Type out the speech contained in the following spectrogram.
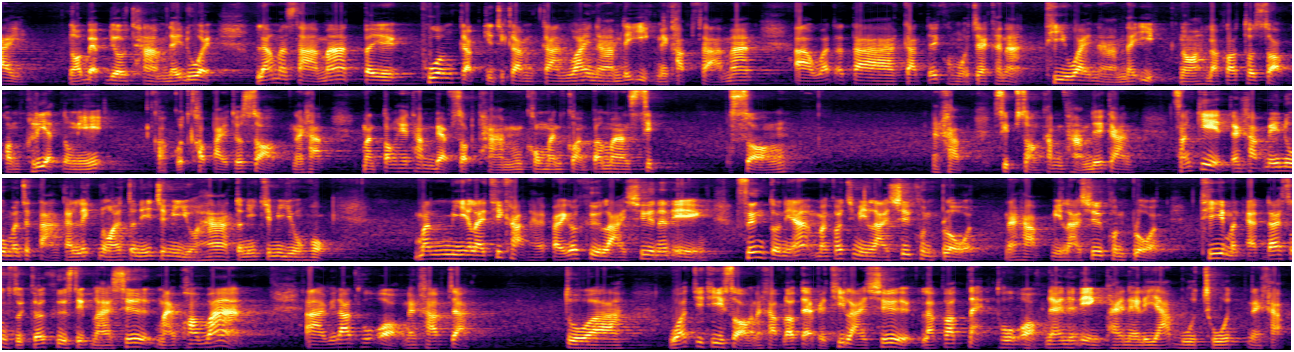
เนาะแบบเดียวไทม์ได้ด้วย แล้วมันสามารถไปพ่วงกับกิจกรรมการว่ายน้ำได้อีกนะครับสามารถวัดอัตราการเต้นของหัวใจขณะที่ว่ายน้ำได้อีกเนาะแล้วก็ทดสอบความเครียดตรงนี้ก็กดเข้าไปทดสอบนะครับมันต้องให้ทำแบบสอบถามของมันก่อนประมาณ 12 นะครับ12คำถามด้วยกัน สังเกตนะครับเมนูมันจะต่างกันเล็กน้อยตัวนี้จะมีอยู่ 5 ตัวนี้จะมีอยู่ 6 มันมีอะไรที่ขาดหายไปก็คือรายชื่อนั่นเอง ซึ่งตัวนี้มันก็จะมีรายชื่อคนโปรดนะครับมีรายชื่อคนโปรด ที่มันแอดได้สูงสุดก็คือ 10 รายชื่อ หมายความว่าเวลาโทรออกนะครับจากตัว Watch GT 2นะครับเราแตะไปที่รายชื่อ แล้วก็แตะโทรออกได้นั่นเองภายในระยะบลูทูธนะครับ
